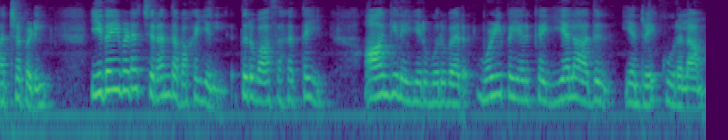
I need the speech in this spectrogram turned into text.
மற்றபடி இதைவிட சிறந்த வகையில் திருவாசகத்தை ஆங்கிலேயர் ஒருவர் மொழிபெயர்க்க இயலாது என்றே கூறலாம்.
